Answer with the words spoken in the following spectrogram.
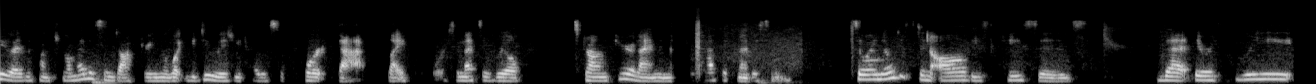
you, as a functional medicine doctor, you know, what you do is you try to support that life force. And that's a real strong paradigm in naturopathic medicine. So I noticed in all these cases that there were three,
